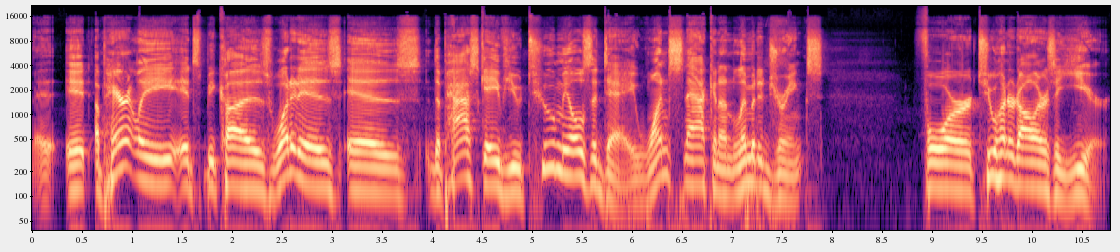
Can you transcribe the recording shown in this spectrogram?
It apparently it's because what it is is the pass gave you two meals a day, one snack and unlimited drinks for $200 a year.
